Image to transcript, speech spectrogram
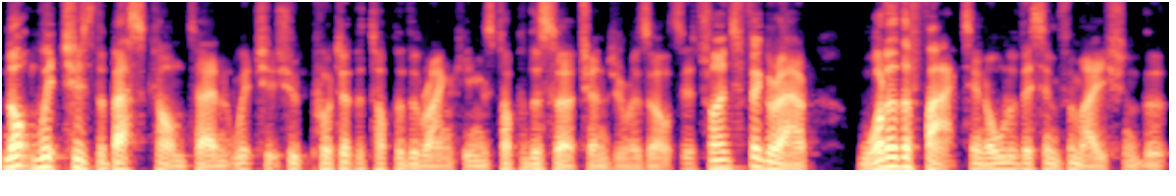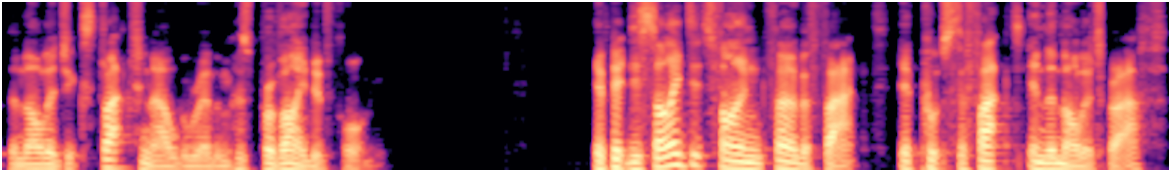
not which is the best content, which it should put at the top of the rankings, top of the search engine results. It's trying to figure out what are the facts in all of this information that the knowledge extraction algorithm has provided for me. If it decides it's find, found a fact, it puts the fact in the knowledge graph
